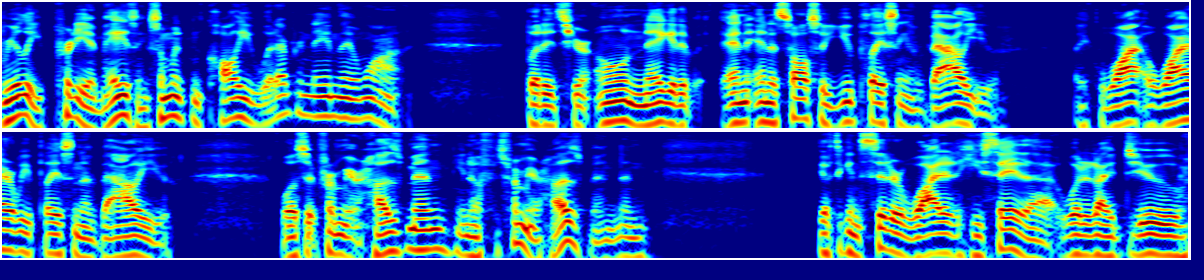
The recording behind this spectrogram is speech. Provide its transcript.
really pretty amazing. Someone can call you whatever name they want, but it's your own negative, and, and it's also you placing a value like why why are we placing a value? Was it from your husband? You know, if it's from your husband, then you have to consider why did he say that? What did I do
